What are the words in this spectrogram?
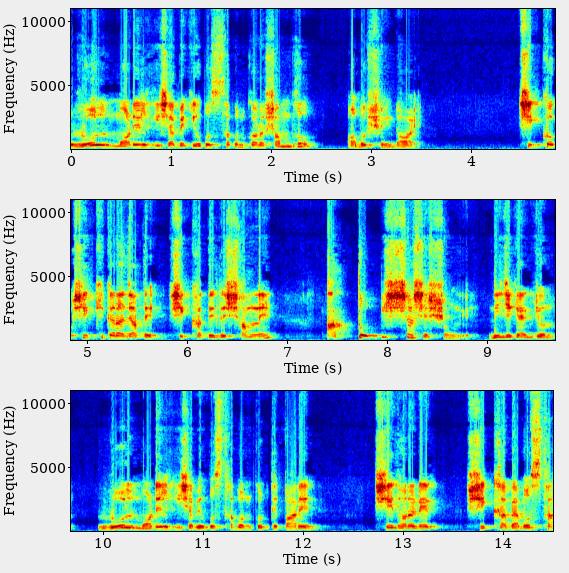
রোল মডেল হিসাবে কি উপস্থাপন করা সম্ভব? অবশ্যই নয়। শিক্ষক শিক্ষিকারা যাতে শিক্ষার্থীদের সামনে আত্মবিশ্বাসের সঙ্গে নিজেকে একজন রোল মডেল হিসাবে উপস্থাপন করতে পারেন, সে ধরনের শিক্ষা ব্যবস্থা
